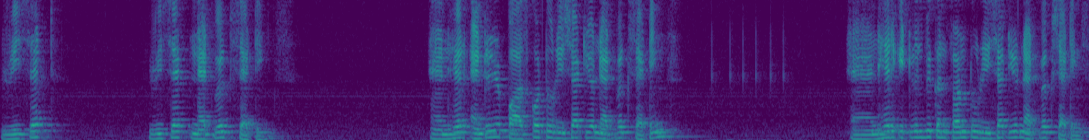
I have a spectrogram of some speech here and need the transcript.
reset reset network settings. And here enter your passcode to reset your network settings. And here it will be confirmed to reset your network settings.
